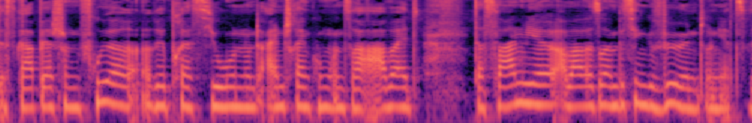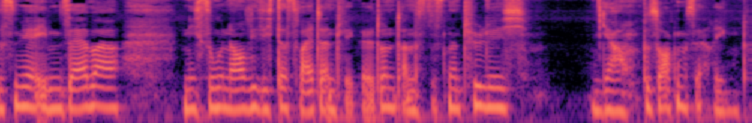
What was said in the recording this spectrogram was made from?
es gab ja schon früher Repressionen und Einschränkungen unserer Arbeit. Das waren wir aber so ein bisschen gewöhnt und jetzt wissen wir eben selber nicht so genau, wie sich das weiterentwickelt und dann ist es natürlich, ja, besorgniserregend.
